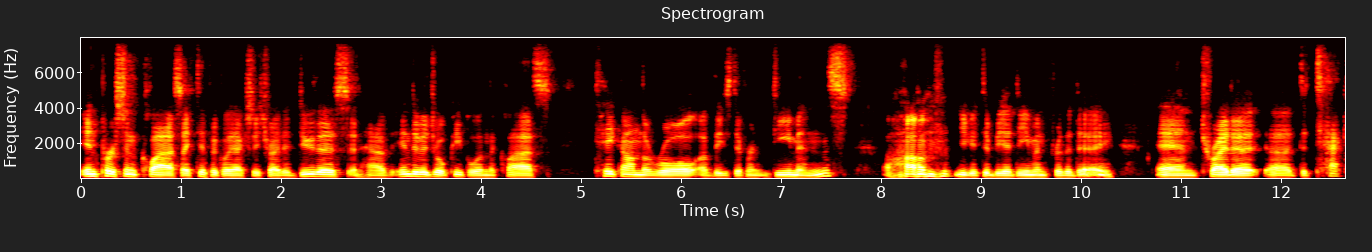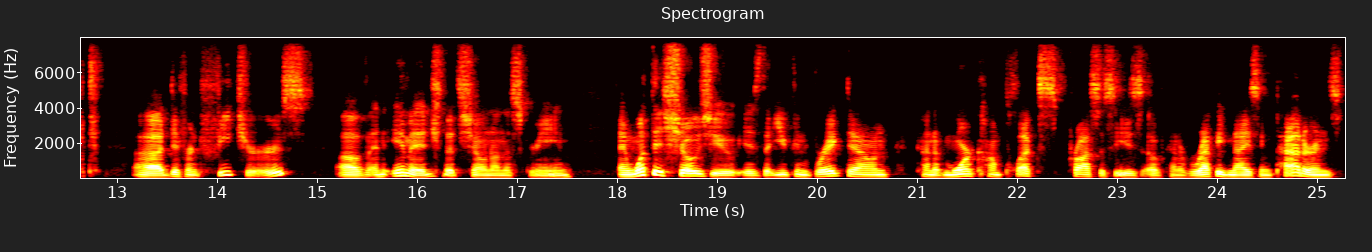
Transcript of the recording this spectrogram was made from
in-person class. I typically actually try to do this and have individual people in the class take on the role of these different demons. Um, you get to be a demon for the day and try to uh, detect uh, different features of an image that's shown on the screen. And what this shows you is that you can break down kind of more complex processes of kind of recognizing patterns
